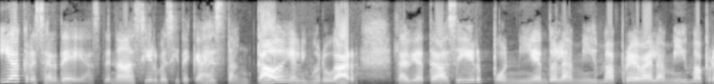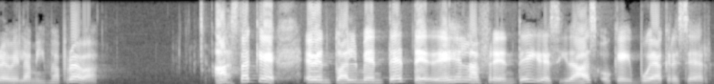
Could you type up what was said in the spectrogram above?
y a crecer de ellas. De nada sirve si te quedas estancado en el mismo lugar. La vida te va a seguir poniendo la misma prueba, la misma prueba y la misma prueba hasta que eventualmente te dejen la frente y decidas, ok, voy a crecer,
